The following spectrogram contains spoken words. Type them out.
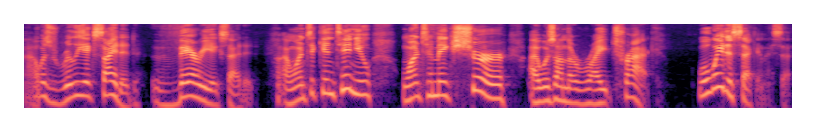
I was really excited, very excited. I wanted to continue, wanted to make sure I was on the right track. Well, wait a second, I said.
